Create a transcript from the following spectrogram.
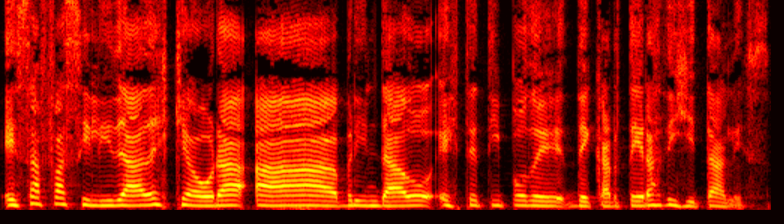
esas facilidades que ahora ha brindado este tipo de, de carteras digitales.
